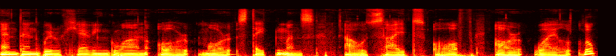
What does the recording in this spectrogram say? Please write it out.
and then we're having one or more statements outside of our while loop.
